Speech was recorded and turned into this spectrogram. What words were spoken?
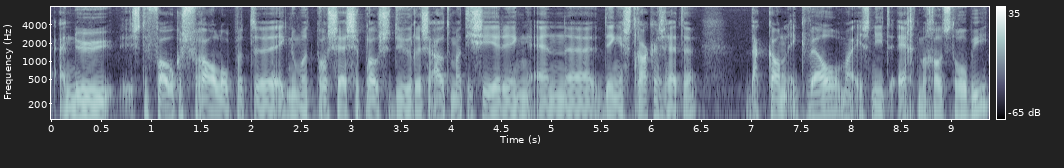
En nu is de focus vooral op het, ik noem het processen, procedures, automatisering en dingen strakker zetten. Dat kan ik wel, maar is niet echt mijn grootste hobby.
